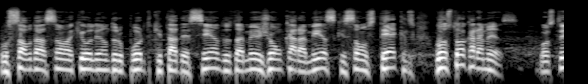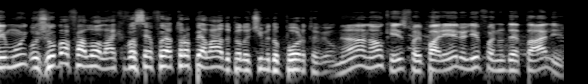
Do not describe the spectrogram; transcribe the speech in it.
O saudação aqui ao Leandro Porto, que está descendo, também o João Caramês, que são os técnicos. Gostou, Caramês? Gostei muito. O Juba falou lá que você foi atropelado pelo time do Porto, viu? Não, não, que isso, foi parelho ali, foi no detalhe.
